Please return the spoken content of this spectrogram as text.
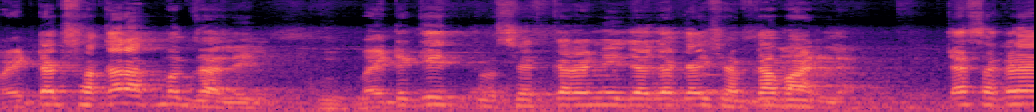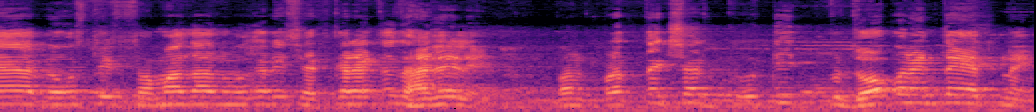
बैठक सकारात्मक झालेली बैठकीत शेतकऱ्यांनी ज्या ज्या काही शंका मांडल्या त्या सगळ्या व्यवस्थित समाधान वगैरे शेतकऱ्यांचं झालेलं आहे. पण प्रत्यक्षात कृती जोपर्यंत येत नाही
